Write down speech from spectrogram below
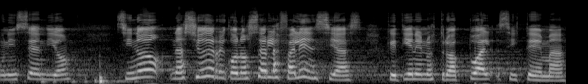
un incendio, sino nació de reconocer las falencias que tiene nuestro actual sistema.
